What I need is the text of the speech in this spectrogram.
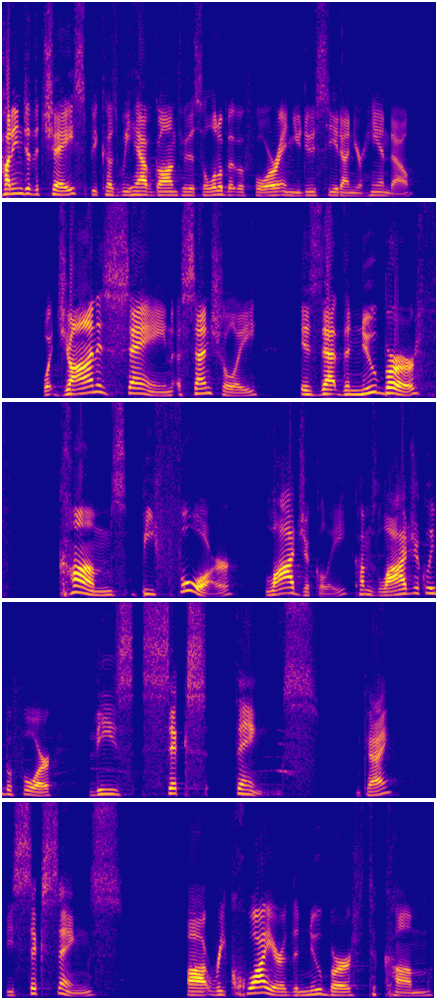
Cutting to the chase, because we have gone through this a little bit before, and you do see it on your handout. What John is saying essentially is that the new birth comes before, logically, comes logically before these six things. Okay? These six things uh, require the new birth to come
